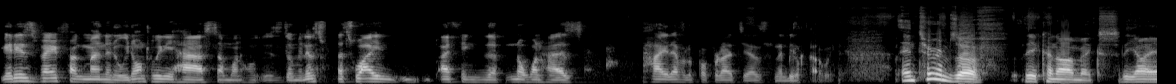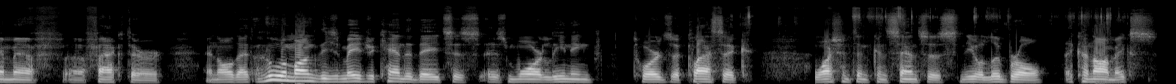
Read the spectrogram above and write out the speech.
it is very fragmented. We don't really have someone who is dominant. That's why I think that no one has high level of popularity as Nabil Karoui. In terms of the economics, the IMF uh, factor, and all that, who among these major candidates is, is more leaning towards a classic Washington consensus neoliberal economics,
